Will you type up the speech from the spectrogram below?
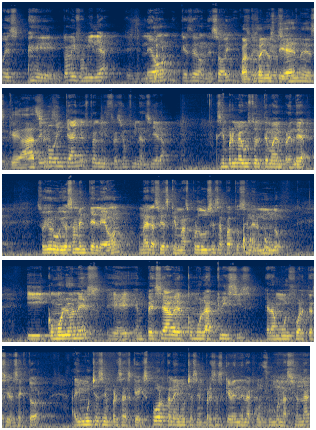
Pues eh, toda mi familia, eh, León, que es de donde soy. ¿Cuántos soy años tienes? ¿Qué haces? Tengo 20 años, estoy en administración financiera. Siempre me gustado el tema de emprender. Soy orgullosamente León, una de las ciudades que más produce zapatos en el mundo. Y como leonés, eh, empecé a ver cómo la crisis era muy fuerte hacia el sector. Hay muchas empresas que exportan, hay muchas empresas que venden a consumo nacional.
